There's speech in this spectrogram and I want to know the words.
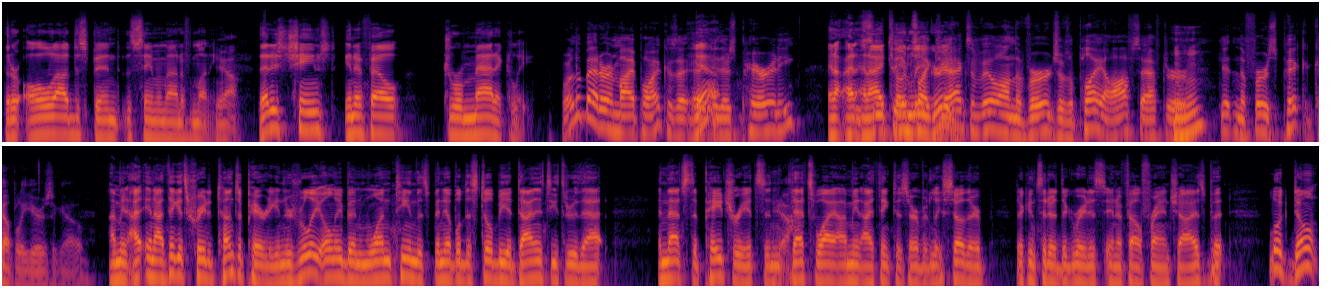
that are all allowed to spend the same amount of money. Yeah. That has changed NFL dramatically. For the better, in my point, because Yeah. there's parity. And, I- and, see I totally like agree. Jacksonville on the verge of the playoffs after Mhm. getting the first pick a couple of years ago. I mean, I, and I think it's created tons of parity. And there's really only been one team that's been able to still be a dynasty through that, and that's the Patriots. And Yeah. that's why, I mean, I think deservedly so. They're they're considered the greatest NFL franchise. But look, don't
